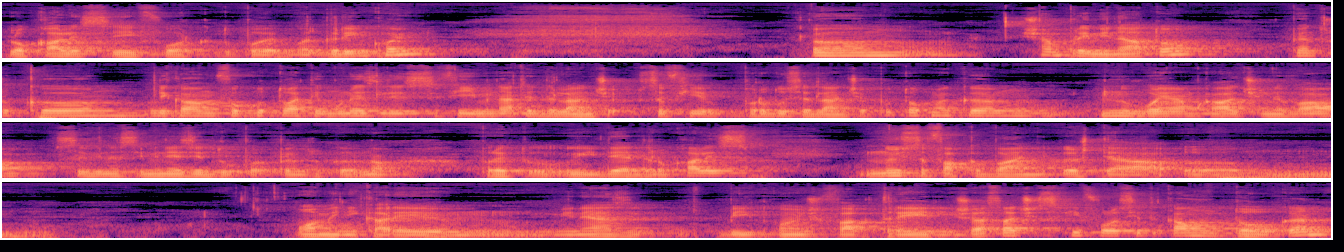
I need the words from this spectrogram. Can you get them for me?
locale se fork după Evergreen Coin. Um, și am preminat-o pentru că adică am făcut toate monezile să fie minate de la început, să fie produse de la început, tocmai că nu voiam ca altcineva să vină să mineze după, pentru că nu, proiectul, ideea de Localis nu e să facă bani ăștia um, oamenii care minează Bitcoin și fac trading și asta, ci să fie folosit ca un token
